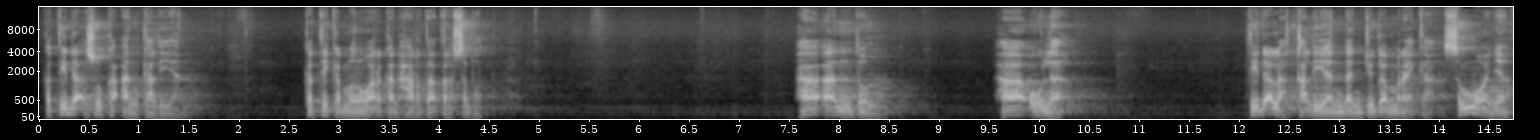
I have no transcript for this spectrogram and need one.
Ketidaksukaan kalian ketika mengeluarkan harta tersebut. Ha antum haula tidaklah kalian dan juga mereka semuanya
